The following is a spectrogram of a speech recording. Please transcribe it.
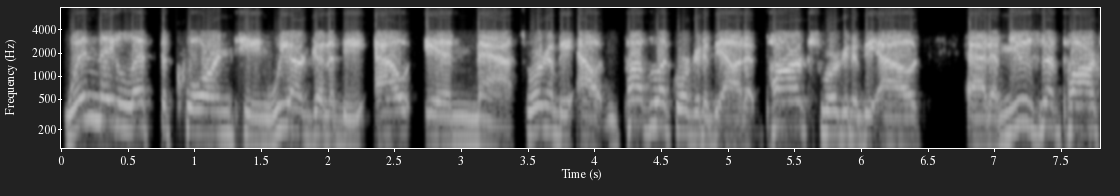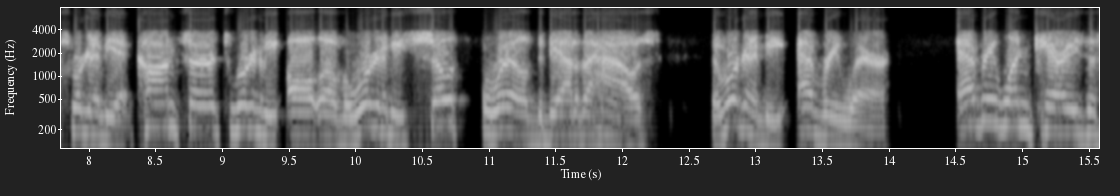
When they lift the quarantine we are going to be out in mass. We're going to be out in public. We're going to be out at parks. We're going to be out at amusement parks. We're going to be at concerts. We're going to be all over. We're going to be so thrilled to be out of the house that we're going to be everywhere. Everyone carries a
